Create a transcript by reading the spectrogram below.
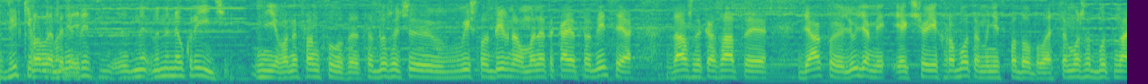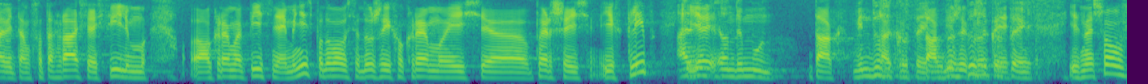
Про А звідки вони? Вони лебедей. десь е, не, вони не українці. Ні, вони французи. Це дуже чу- вийшло дивно. У мене така є традиція завжди казати дякую людям, якщо їх робота мені сподобалась. Це може бути навіть там фотографія, фільм, е, окрема пісня. І мені сподобався дуже їх окремий е, перший їх кліп. І я- live on the moon. Так, Він дуже так, крутий. Так, Він дуже, дуже крутий. крутий. І знайшов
